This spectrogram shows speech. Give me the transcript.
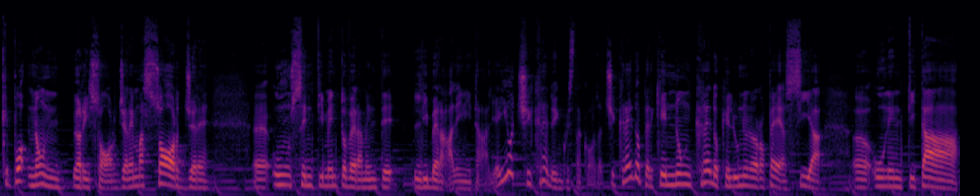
che può non risorgere, ma sorgere eh, un sentimento veramente liberale in Italia. Io ci credo in questa cosa, ci credo perché non credo che l'Unione Europea sia eh, un'entità,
